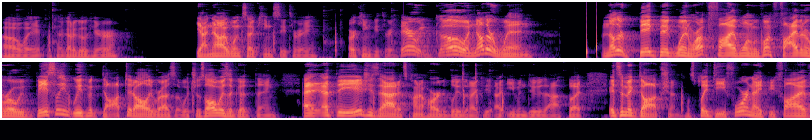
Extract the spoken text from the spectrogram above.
Oh wait, okay, I gotta go here. Yeah, now I win because I have king c3 or king b3. There we go, another win. Another big, big win. We're up 5-1. We've won five in a row. We've basically we've adopted Alireza, which is always a good thing. At, at the age he's at, it's kind of hard to believe that I could uh, even do that, but it's a McDoption. Let's play d4, knight b5.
